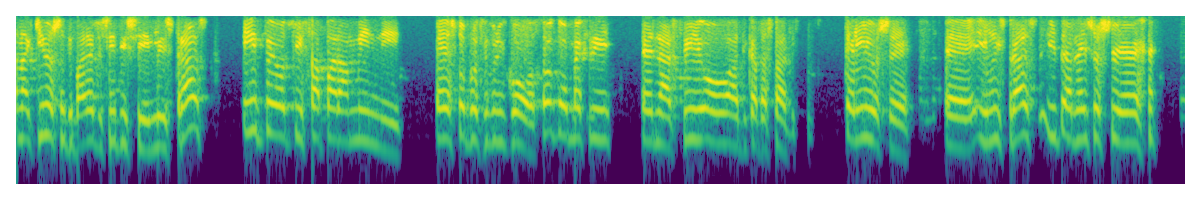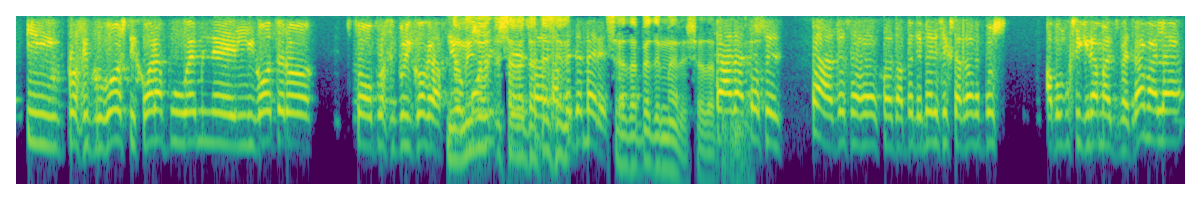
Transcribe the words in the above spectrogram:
Ανακοίνωσε την παρέτησή της η Λίστρα. Είπε ότι θα παραμείνει ε, στον πρωθυπουργικό θόκο μέχρι ε, να έρθει ο αντικαταστάτης της. Τελείωσε ε, η Λίστρα. Ήταν ίσως ε, η πρωθυπουργός στη χώρα που έμεινε λιγότερο στο πρωθυπουργικό γραφείο. Νομίζω 44, 45 μέρες. 45 μέρες. 45 μέρες εξαρτάται πώς, από πού ξεκινάμε να τις μετράμε, αλλά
